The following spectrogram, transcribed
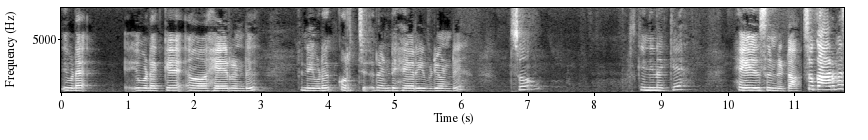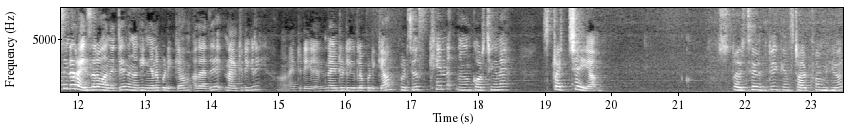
ഇവിടെ ഇവിടെയൊക്കെ ഹെയർ ഉണ്ട്. പിന്നെ ഇവിടെ കുറച്ച് രണ്ട് ഹെയർ ഇവിടെ ഉണ്ട്. സോ സ്കിന്നിനൊക്കെ ഹെയർസ് ഉണ്ട് കേട്ടോ സോ കാർമസിന്റെ റൈസർ വന്നിട്ട് നിങ്ങൾക്ക് ഇങ്ങനെ പിടിക്കാം. അതായത് ninety degree ninety degree ninety ഡിഗ്രിയിൽ പിടിക്കാം. പിടിച്ച് സ്കിൻ നിങ്ങൾക്ക് കുറച്ചിങ്ങനെ സ്ട്രെച്ച് ചെയ്യാം. സ്ട്രെച്ച് ചെയ്തിട്ട് you can start from here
